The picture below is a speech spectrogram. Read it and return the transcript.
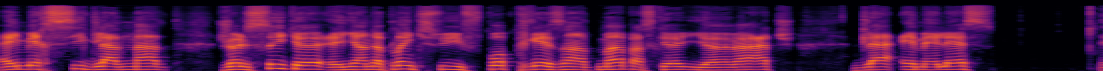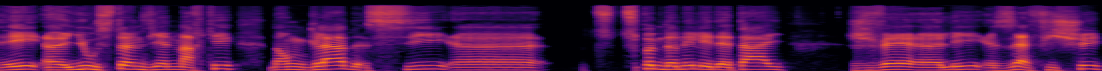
Hey, merci Gladmat. Je le sais qu'il euh, y en a plein qui ne suivent pas présentement parce qu'il y a un match de la MLS et euh, Houston vient de marquer. Donc, Glad, si euh, tu, peux me donner les détails, je vais les afficher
